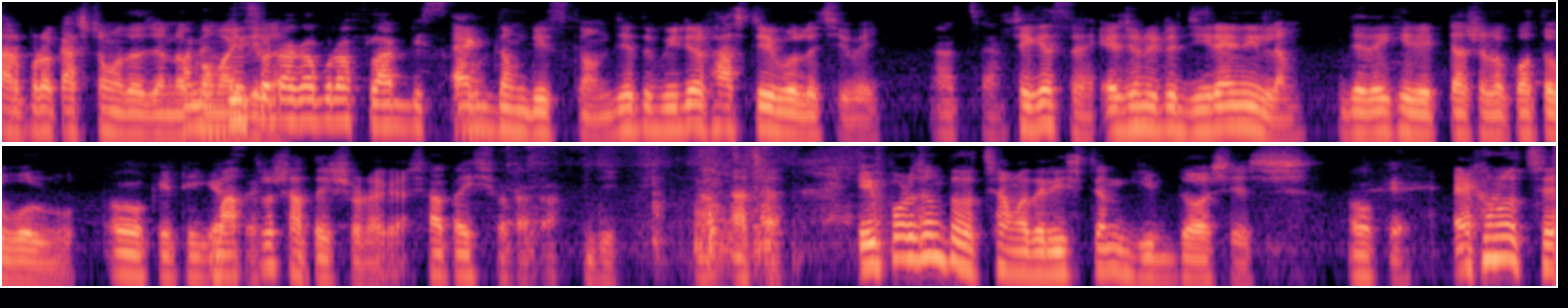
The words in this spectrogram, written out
তারপরে কাস্টমারদের জন্য মানে কমাই দুশো টাকা পুরো ফ্ল্যাট ডিসকাউন্ট একদম ডিসকাউন্ট যেহেতু ভিডিওর ফার্স্টেই বলেছি ভাই। আচ্ছা। ঠিক আছে? এর জন্য একটু জিরাই নিলাম যে দেখি রেটটা আসলে কত বলব। ওকে ঠিক আছে। মাত্র সাতাইশশো টাকা। সাতাইশশো টাকা। জি। আচ্ছা এই পর্যন্ত হচ্ছে আমাদের স্ট্যান্ড গিফট দেওয়া শেষ। ওকে এখন হচ্ছে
